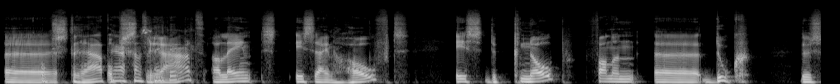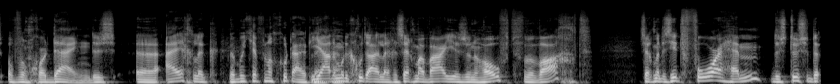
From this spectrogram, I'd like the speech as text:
Eh, op straat op ergens, straat. Alleen is zijn hoofd is de knoop van een eh, doek. Dus, of een gordijn. Dus eh, eigenlijk Dat moet je even nog goed uitleggen. Ja, dat moet ik goed uitleggen. Zeg maar waar je zijn hoofd verwacht. Zeg maar, er zit voor hem, dus tussen de.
